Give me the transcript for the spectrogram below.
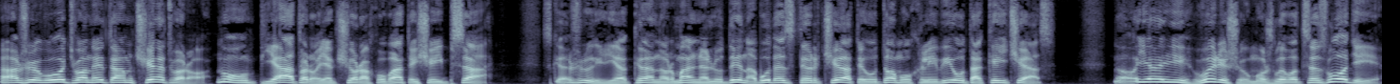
а живуть вони там четверо, ну, п'ятеро, якщо рахувати ще й пса. Скажи, яка нормальна людина буде стирчати у тому хліві у такий час? Ну, я і вирішив, можливо, це злодії.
